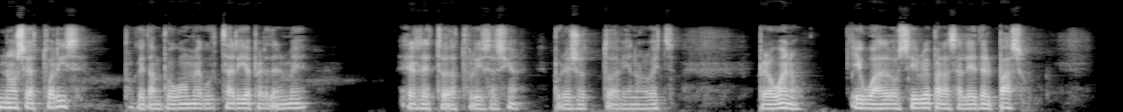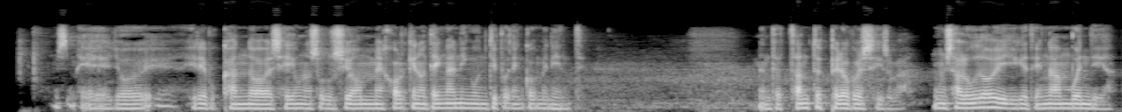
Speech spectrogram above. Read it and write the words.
no se actualice, porque tampoco me gustaría perderme el resto de actualizaciones. Por eso todavía no lo he hecho. Pero bueno, igual os sirve para salir del paso. Eh, yo iré buscando a ver si hay una solución mejor que no tenga ningún tipo de inconveniente. Mientras tanto, espero que os sirva. Un saludo y que tengan buen día.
